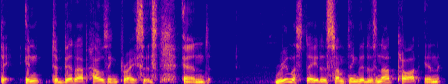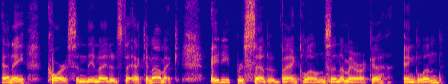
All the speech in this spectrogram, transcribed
to, in, to bid up housing prices. And real estate is something that is not taught in any course in the United States economic. 80% of bank loans in America, England,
